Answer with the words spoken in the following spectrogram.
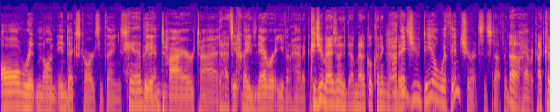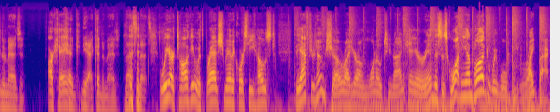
all written on index cards and things the entire time. That's It- crazy. They never even had a computer. Could you imagine a, a medical clinic How did you deal with insurance and stuff and oh, not have a computer? I couldn't imagine. Archaic. Could- yeah, I couldn't imagine. That's nuts. We are talking with Brad Schmidt. Of course, he hosts the afternoon show right here on 1029 KARN. This is Gwatney Unplugged. We will be right back.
